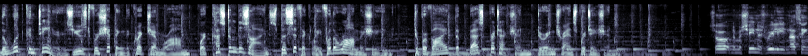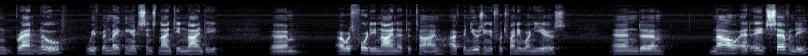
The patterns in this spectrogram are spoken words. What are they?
The wood containers used for shipping the QuickGym ROM were custom designed specifically for the ROM machine to provide the best protection during transportation. So the machine is really nothing brand new. We've been making it since 1990. Um, I was 49 at the time. I've been using it for 21 years. And um, now at age 70,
